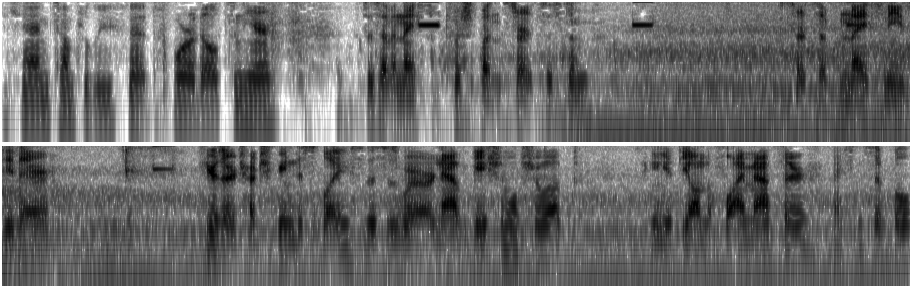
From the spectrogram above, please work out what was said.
you can comfortably fit four adults in here. It does have a nice push button start system. Starts up nice and easy there. Here's our touchscreen display. So this is where our navigation will show up. You can get the on-the-fly map there, nice and simple.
